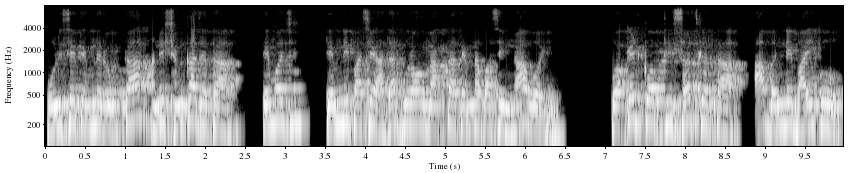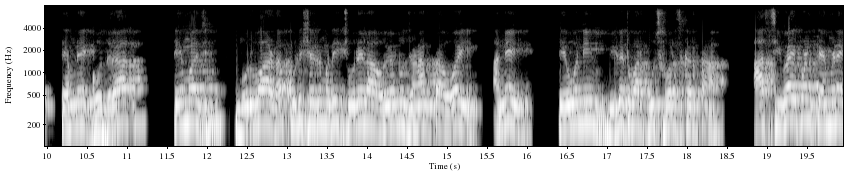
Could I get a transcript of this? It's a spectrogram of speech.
પોલીસે તેમને રોકતા અને શંકા જતા તેમજ તેમની પાસે આધાર પુરાવો માંગતા તેમના પાસે ના હોય પોકેટ કોપથી સર્ચ કરતા આ બંને બાઈકો તેમણે ગોધરા તેમજ મોરવા હડપ પોલીસ સ્ટેશનમાંથી ચોરેલા હોવાનું જણાવતા હોય અને તેઓની વિગતવાર પૂછપરછ કરતા. આ સિવાય પણ તેમણે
